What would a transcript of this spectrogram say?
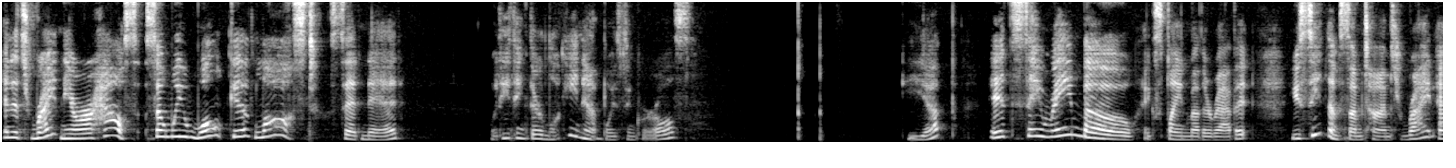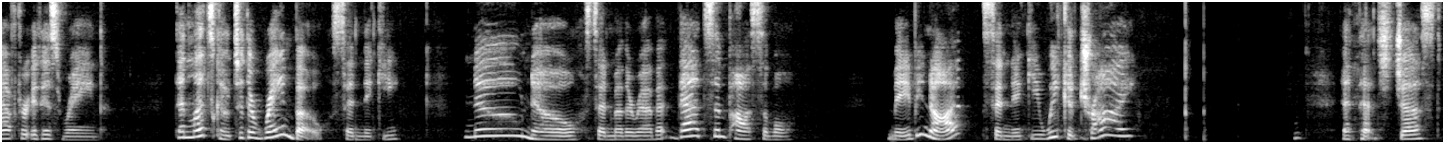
And it's right near our house, so we won't get lost, said Ned. What do you think they're looking at, boys and girls? Yep, it's a rainbow, explained Mother Rabbit. You see them sometimes right after it has rained. Then let's go to the rainbow, said Nicky. No, no, said Mother Rabbit. That's impossible. Maybe not, said Nicky. We could try. And that's just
